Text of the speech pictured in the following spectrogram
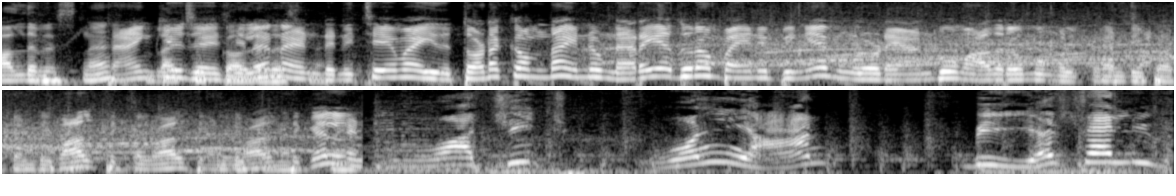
ஆல் த பெஸ்ட்ண்ணே தேங்க்யூ ஜெயசீலன். அண்ட் நிச்சயமா இது தொடக்கம் தான். இன்னும் நிறைய தூரம் பயணிப்பீங்க. உங்களுடைய அன்பும் ஆதரவும் உங்களுக்கு கண்டிப்பா, கண்டிப்பா. வாழ்த்துக்கள் வாழ்த்துக்கள் வாழ்த்துக்கள். Watch it only on BS Salute.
